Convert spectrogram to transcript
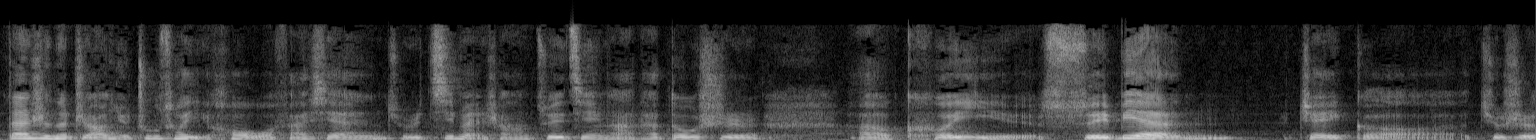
但是呢，只要你注册以后，我发现就是基本上最近啊，它都是，呃，可以随便这个就是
